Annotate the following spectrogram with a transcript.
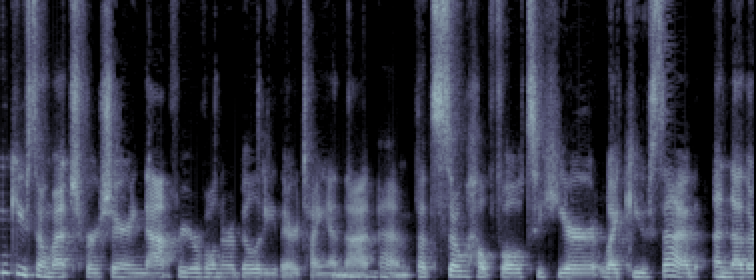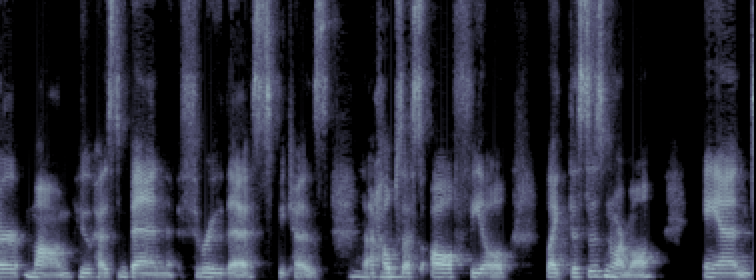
Thank you so much for sharing that, for your vulnerability there, Thai-An. That mm-hmm. um, that's so helpful to hear. Like you said, another mom who has been through this, because mm-hmm. that helps mm-hmm. us all feel like this is normal, and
